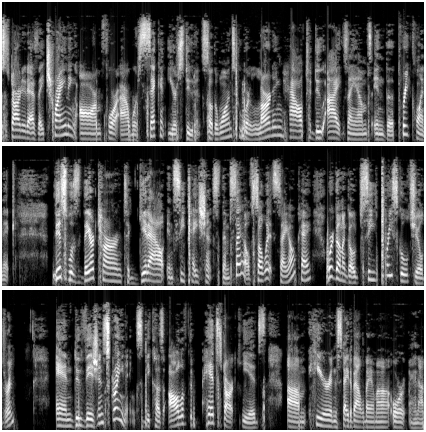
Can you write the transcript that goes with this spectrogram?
started as a training arm for our second year students. So the ones who were learning how to do eye exams in the pre clinic this was their turn to get out and see patients themselves. So let's say, okay, we're going to go see preschool children and do vision screenings because all of the Head Start kids um, here in the state of Alabama, or and I,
